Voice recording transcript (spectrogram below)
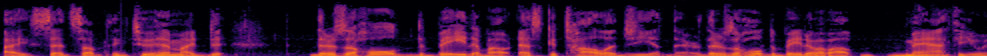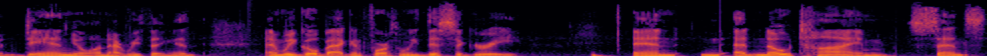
I said something to him. I did. There's a whole debate about eschatology in there. There's a whole debate about Matthew and Daniel and everything, and, and we go back and forth and we disagree. And at no time since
